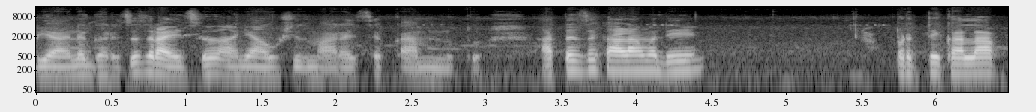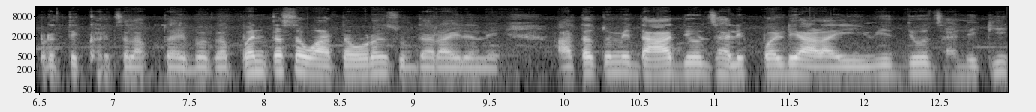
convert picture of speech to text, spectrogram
बियाणं घरचंच राहायचं आणि औषध मारायचं काम नव्हतं. आताच्या काळामध्ये प्रत्येकाला प्रत्येक खर्च लागतो आहे बघा. पण तसं वातावरण सुद्धा राहिलं नाही. आता तुम्ही दहा दिवस झाले की पडली आळाई वीस दिवस झाले की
